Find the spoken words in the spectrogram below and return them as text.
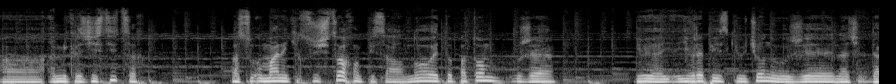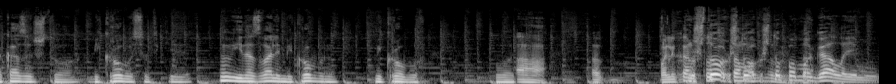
а, о микрочастицах, о, о маленьких существах он писал, но это потом уже е- европейские ученые уже начали доказывать, что микробы все-таки, ну и назвали микробами микробов. Вот. Ага. А, Валихан Ну, что, что, что да. помогало ему?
